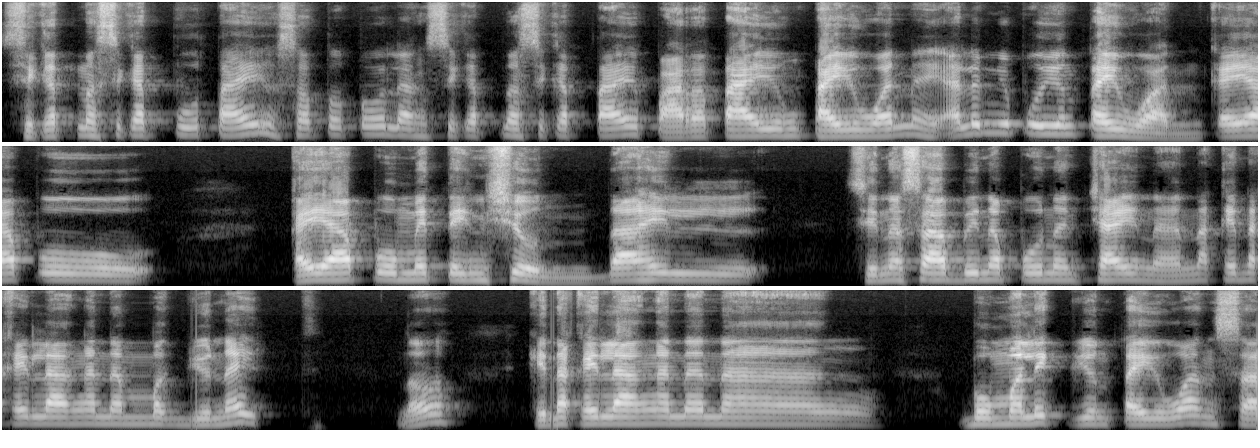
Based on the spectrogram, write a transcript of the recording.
Sikat na sikat po tayo. Sa totoo lang, sikat na sikat tayo. Para tayong Taiwan eh. Alam niyo po yung Taiwan, kaya po kaya po may tension dahil sinasabi na po ng China na kinakailangan na mag-unite, no? Kinakailangan na ng bumalik yung Taiwan sa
